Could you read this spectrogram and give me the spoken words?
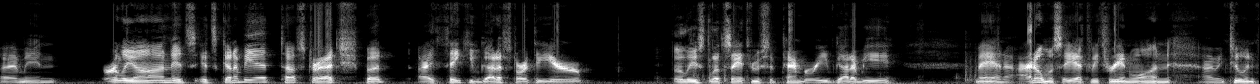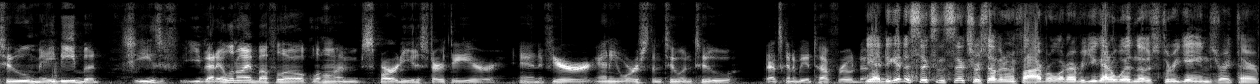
I mean, early on, it's it's going to be a tough stretch, but I think you've got to start the year, at least let's say through September. You've got to be man, I'd almost say you have to be three and one. I mean, two and two maybe, but geez, you've got Illinois, Buffalo, Oklahoma, and Sparty to start the year, and if you're any worse than two and two, that's going to be a tough road. To yeah, to get to six and six or seven and five or whatever, you got to win those three games right there.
